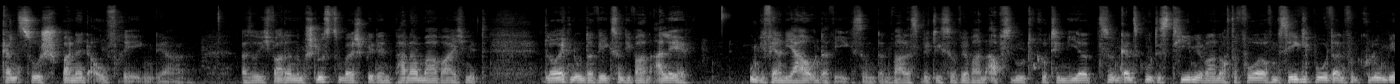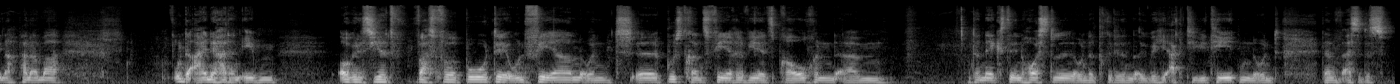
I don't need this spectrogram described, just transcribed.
ganz so spannend aufregend, ja. Also ich war dann am Schluss zum Beispiel in Panama, war ich mit Leuten unterwegs und die waren alle ungefähr ein Jahr unterwegs. Und dann war das wirklich so, wir waren absolut routiniert, so ein ganz gutes Team, wir waren auch davor auf dem Segelboot dann von Kolumbien nach Panama. Und der eine hat dann eben organisiert, was für Boote und Fähren und äh, Bustransfere wir jetzt brauchen. Ähm, der nächste ein Hostel und der dritte dann irgendwelche Aktivitäten. Und dann, also das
